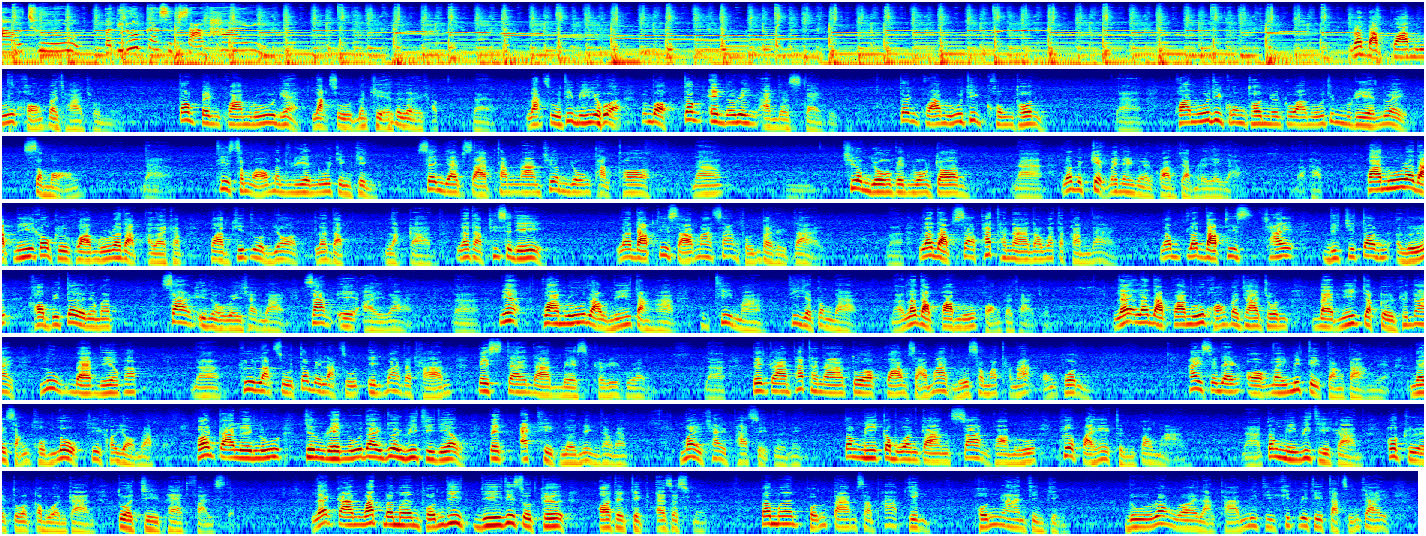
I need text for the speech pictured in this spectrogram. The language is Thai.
How to ปฏิรูปการศึกษาไทย ระดับความรู้ของประชาชนเนี่ยต้องเป็นความรู้เนี่ยหลักสูตรมันเขียนไว้เลยครับนะหลักสูตรที่มีอยู่อะมันบอกต้อง enduring understanding ต้นความรู้ที่คงทนนะความรู้ที่คงทนคือความรู้ที่เรียนด้วยสมอง นะที่สมองมันเรียนรู้จริง ๆ เส้นใยประสาททำงานเชื่อมโยงถักทอนะเชื่อมโยงเป็นวงจรนะแล้วไปเก็บไว้ในหน่วยความจำระยะยาวนะครับความรู้ระดับนี้ก็คือความรู้ระดับอะไรครับ ความคิดรวมยอดระดับหลักการ ระดับทฤษฎี ระดับที่สามารถสร้างผลผลิตได้นะระดับพัฒนานวัตกรรมได้ แล้วระดับที่ใช้ดิจิตอลหรือคอมพิวเตอร์เนี่ยมา สร้างอินโนเวชันได้ สร้าง AI ได้นะเนี่ยความรู้เหล่านี้ต่างหากที่มาที่จะต้องได้นะระดับความรู้ของประชาชน และระดับความรู้ของประชาชนแบบนี้จะเกิดขึ้นได้ลูกแบบเดียวครับนะคือหลักสูตรต้องเป็นหลักสูตรอีกมาตรฐาน เป็น standard based curriculum นะเป็นการพัฒนาตัวความสามารถหรือสมรรถนะของคน ให้แสดงออกในมิติต่างๆเนี่ยในสังคมโลกที่เขายอมรับ เพราะการเรียนรู้จึงเรียนรู้ได้ด้วยวิธีเดียวเป็น active learning เท่านั้น ไม่ใช่ passive learning ต้องมีกระบวนการสร้างความรู้เพื่อไปให้ถึงเป้าหมายนะต้องมีวิธีการก็คือตัวกระบวนการตัว GPAT 5 step และการวัดประเมินผลที่ดีที่สุดคือ authentic assessment ประเมินผลตามสภาพจริง ผลงานจริง ๆ ดูร่องรอยหลักฐานวิธีคิดวิธีตัดสินใจ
